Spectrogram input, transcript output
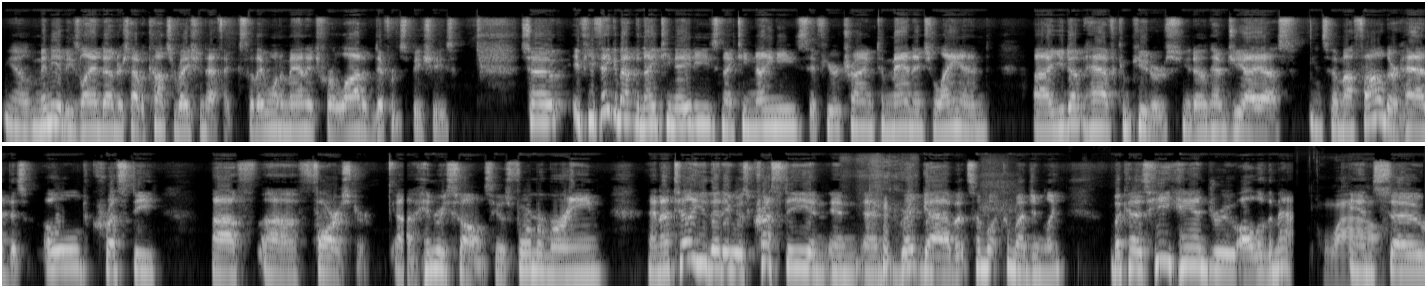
you know many of these landowners have a conservation ethic, so they want to manage for a lot of different species. So if you think about the 1980s, 1990s, if you're trying to manage land, uh, you don't have computers, you don't have GIS. And so my father had this old, crusty uh, uh, forester, uh, Henry Sauls. He was former Marine. And I tell you that he was crusty and, and, and great guy, but somewhat curmudgeonly because he hand drew all of the maps. Wow. And so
